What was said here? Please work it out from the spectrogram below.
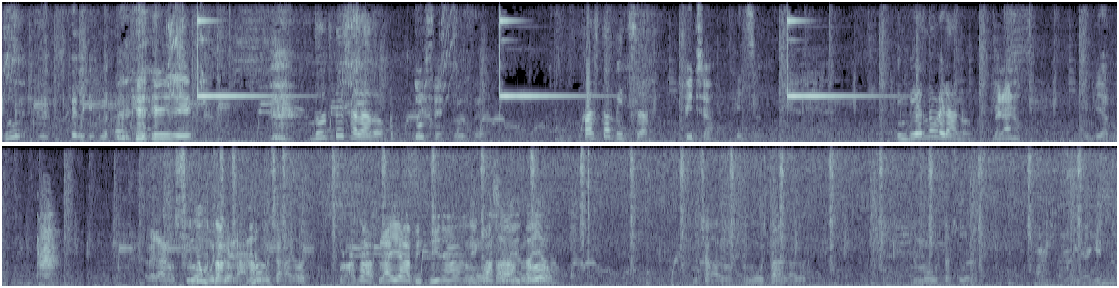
¿Tú? Película. Dulce, salado. Dulce. Dulce. Pasta, pizza. Pizza. Pizza. Invierno, verano. Verano. Invierno. Verano, ¿Te sudo gusta mucho. el verano? Mucho calor. Pero vas a la playa, a la piscina, No de casa y playa. todo. Mucho calor. No me gusta el calor. No me gusta sudar. Bueno, o sea, aquí no.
